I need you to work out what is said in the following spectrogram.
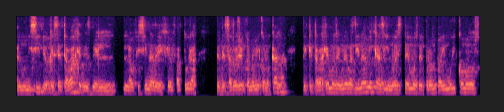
al municipio que se trabaje desde la oficina de jefatura de desarrollo económico local de que trabajemos en nuevas dinámicas y no estemos de pronto ahí muy cómodos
